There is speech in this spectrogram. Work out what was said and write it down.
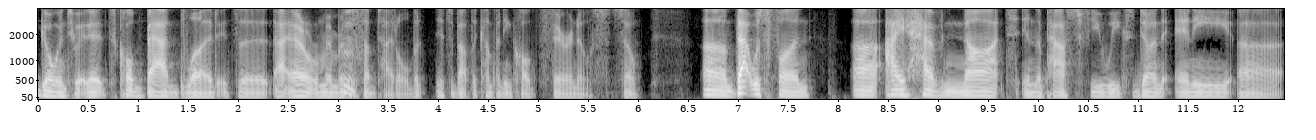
go into it. It's called Bad Blood. It's a I I don't remember Hmm. the subtitle, but it's about the company called Theranos. So um that was fun. Uh, I have not in the past few weeks done any uh,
